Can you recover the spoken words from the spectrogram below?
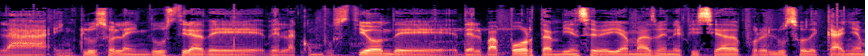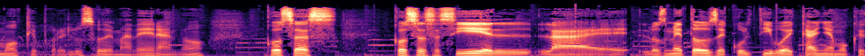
la, incluso la industria de, de la combustión de, del vapor también se veía más beneficiada por el uso de cáñamo que por el uso de madera, ¿no? Cosas cosas así, el, la, eh, los métodos de cultivo de cáñamo que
